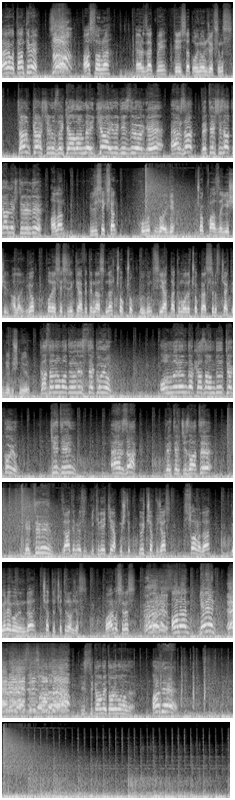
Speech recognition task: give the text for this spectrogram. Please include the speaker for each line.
Speaker 1: Merhaba tam timi. Az sonra erzak ve tesisat oyunu oynayacaksınız.
Speaker 2: Tam karşınızdaki alanda iki ayrı gizli bölgeye erzak ve teçhizat yerleştirildi.
Speaker 1: Alan %80 kumluk bir bölge. Çok fazla yeşil alan yok. Dolayısıyla sizin kıyafetleriniz aslında çok çok uygun. Siyah takım orada çok rahat sırıtacaktır diye düşünüyorum.
Speaker 2: Kazanamadığınız tek oyun. Onların da kazandığı tek oyun. Gidin erzak ve teçhizatı getirin.
Speaker 1: Zaten biliyorsunuz 2'de 2 yapmıştık. 3 yapacağız. Sonra da görev oyununda çatır çatır alacağız. Var mısınız?
Speaker 2: Varız.
Speaker 1: Alın, gelin.
Speaker 2: İstikamet oyun alanı. Hadi.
